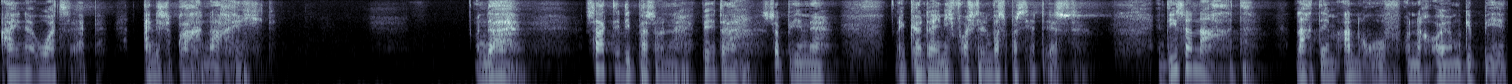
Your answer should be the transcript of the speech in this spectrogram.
eine WhatsApp, eine Sprachnachricht. Und da sagte die Person, Peter, Sabine, ihr könnt euch nicht vorstellen, was passiert ist. In dieser Nacht, nach dem Anruf und nach eurem Gebet,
